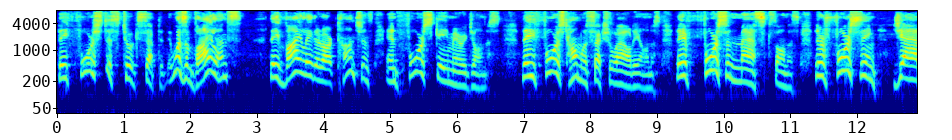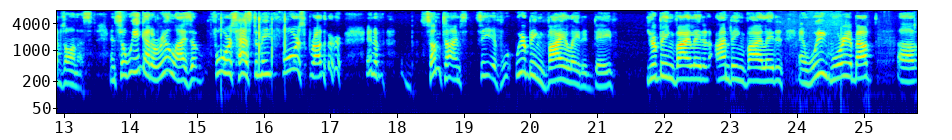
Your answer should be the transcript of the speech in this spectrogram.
They forced us to accept it. It wasn't violence. They violated our conscience and forced gay marriage on us. They forced homosexuality on us. They're forcing masks on us. They're forcing jabs on us. And so we got to realize that force has to meet force, brother. And if sometimes, see, if we're being violated, Dave, you're being violated, I'm being violated, and we worry about uh,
